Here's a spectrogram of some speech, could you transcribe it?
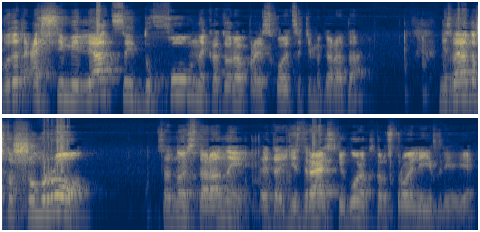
вот этой ассимиляции духовной, которая происходит с этими городами. Несмотря на то, что Шумрон, с одной стороны, это израильский город, который строили евреи,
